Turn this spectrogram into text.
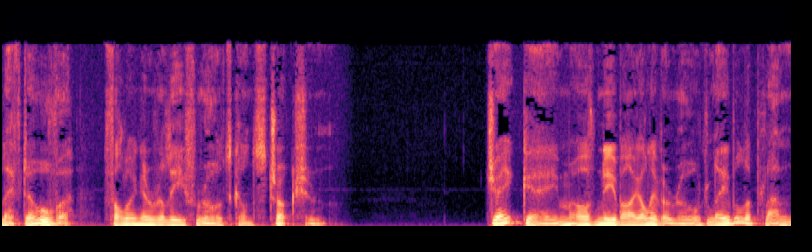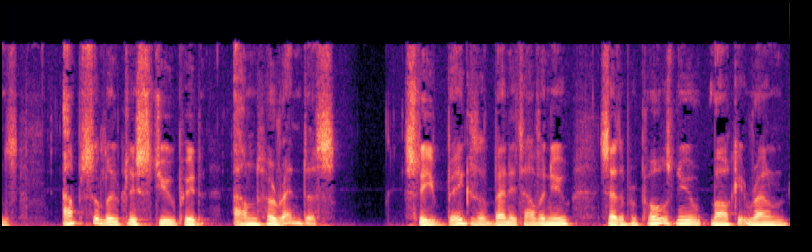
left over following a relief road's construction. Jake Game of nearby Oliver Road labelled the plans absolutely stupid and horrendous. Steve Biggs of Bennett Avenue said the proposed Newmarket Round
